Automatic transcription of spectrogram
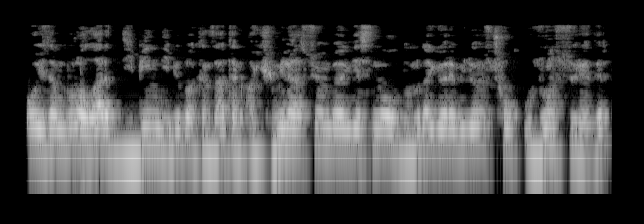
O yüzden buralar dibin dibi bakın zaten akümülasyon bölgesinde olduğunu da görebiliyoruz. Çok uzun süredir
